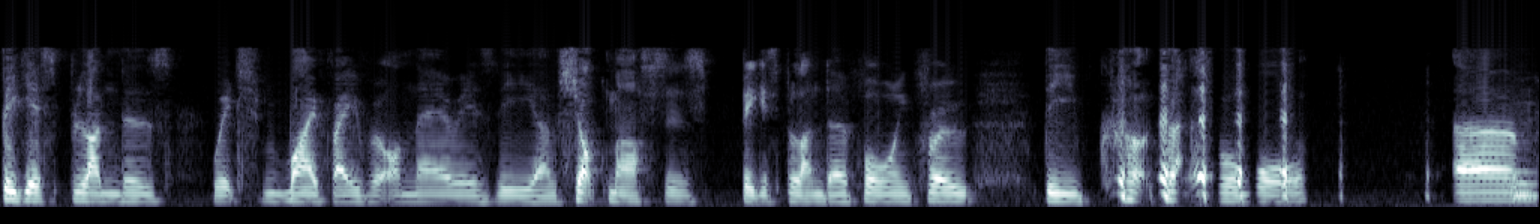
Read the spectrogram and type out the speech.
biggest blunders. Which my favourite on there is the um, Shockmaster's biggest blunder falling through the co- collapsible wall. Um,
